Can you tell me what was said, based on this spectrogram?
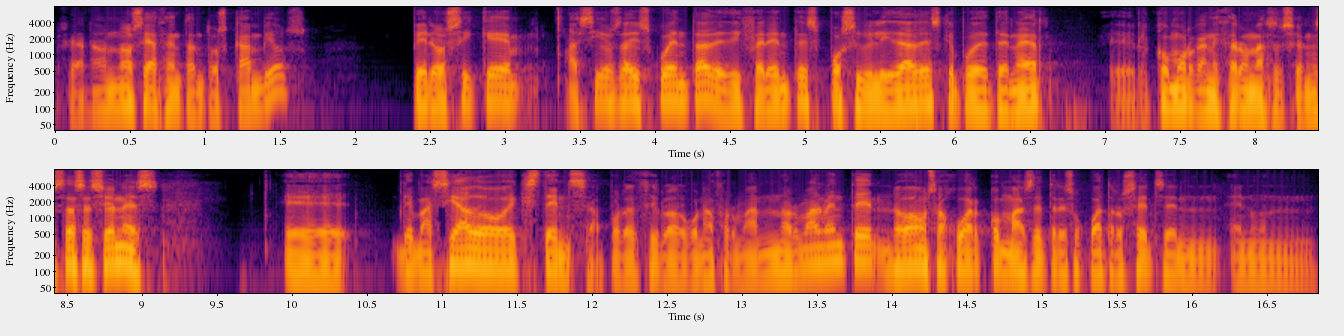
o sea, no, no se hacen tantos cambios, pero sí que así os dais cuenta de diferentes posibilidades que puede tener el cómo organizar una sesión. Esta sesión es eh, demasiado extensa, por decirlo de alguna forma. Normalmente no vamos a jugar con más de tres o cuatro sets en, en un,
